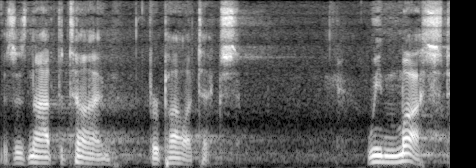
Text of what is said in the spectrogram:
This is not the time for politics. We must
